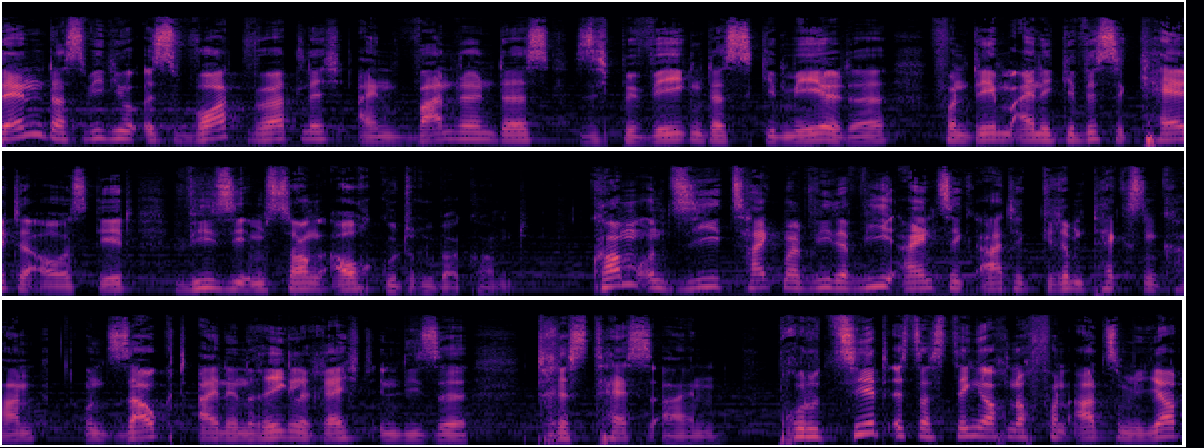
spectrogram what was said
Denn das Video ist wortwörtlich ein wandelndes, sich bewegendes Gemälde, von dem eine gewisse Kälte ausgeht, wie sie im Song auch gut rüberkommt. Komm und sie zeigt mal wieder, wie einzigartig Grimm texten kann und saugt einen regelrecht in diese Tristesse ein. Produziert ist das Ding auch noch von A zum J,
